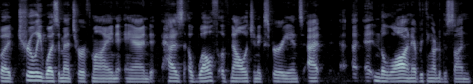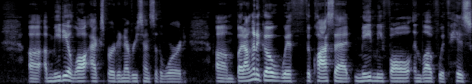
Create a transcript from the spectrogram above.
but truly was a mentor of mine and has a wealth of knowledge and experience at in the law and everything under the sun. Uh, a media law expert in every sense of the word. Um, but I'm going to go with the class that made me fall in love with his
